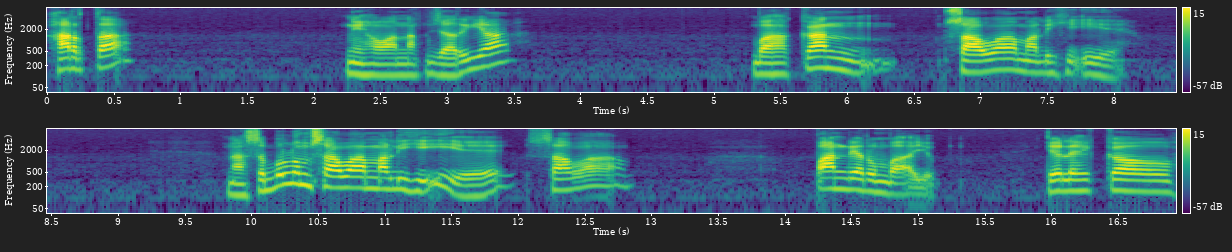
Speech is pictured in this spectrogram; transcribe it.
harta, nihau anak jaria, bahkan sawa malihi iye. Nah sebelum sawa malihi iye, sawa pandai rumba ayub. Keleh kau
